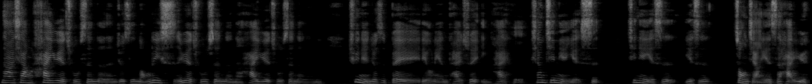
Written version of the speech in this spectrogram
那像亥月出生的人，就是农历十月出生的呢，亥月出生的人呢，去年就是被流年太岁引亥合，像今年也是，今年也是也是中奖，也是亥月，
